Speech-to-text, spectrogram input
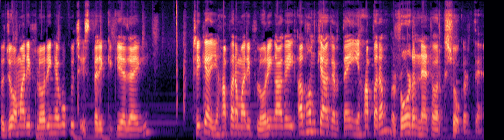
तो जो हमारी फ्लोरिंग है, वो कुछ इस तरीके की आ जाएगी। ठीक है, यहाँ पर हमारी फ्लोरिंग आ गई। अब हम क्या करते हैं? यहाँ पर हम रोड नेटवर्क शो करते हैं।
